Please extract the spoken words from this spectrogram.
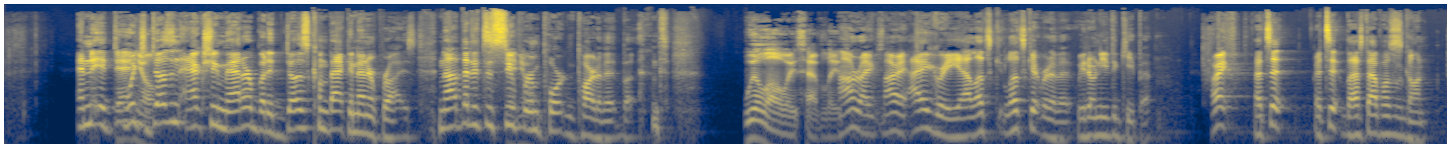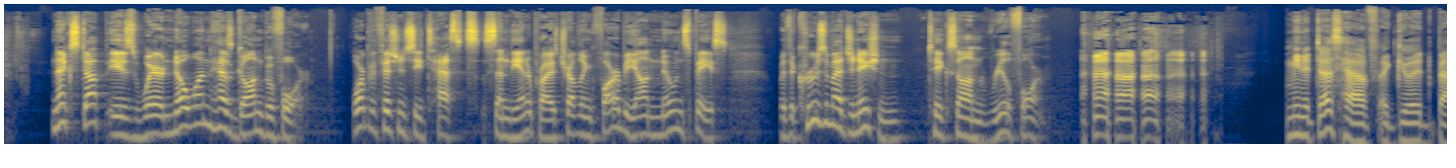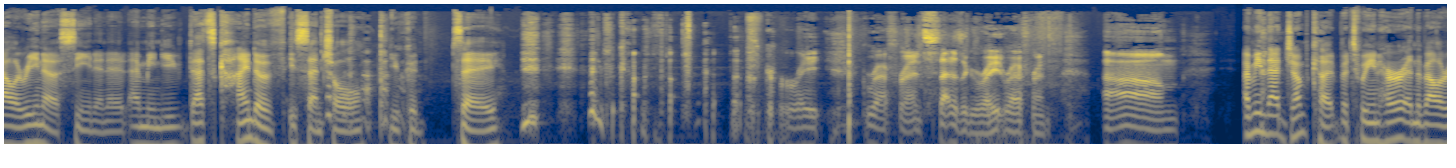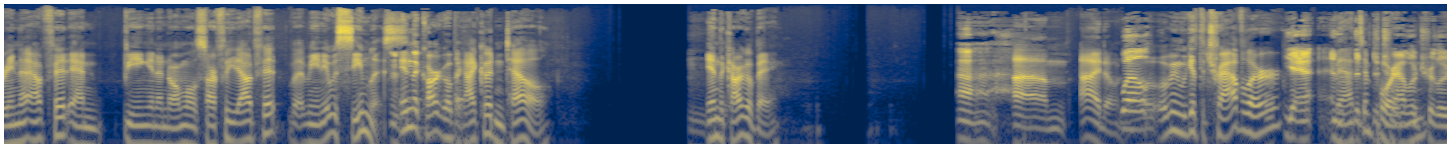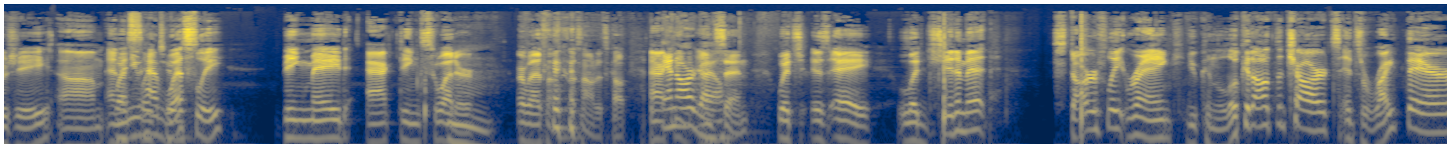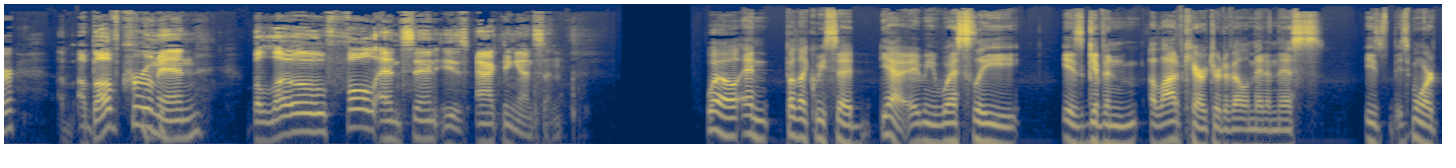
And it, which doesn't actually matter, but it does come back in Enterprise. Not that it's a super Daniel. important part of it, but we'll always have lasers. All right, all right, I agree. Yeah, let's let's get rid of it. We don't need to keep it. All right, that's it. That's it. Last outpost is gone. Next up is where no one has gone before. Warp efficiency tests send the Enterprise traveling far beyond known space, where the crew's imagination takes on real form. I mean, it does have a good ballerina scene in it. I mean, you that's kind of essential, you could say. I forgot about that. That's a great reference. That is a great reference. Um, I mean, that jump cut between her and the ballerina outfit and being in a normal Starfleet outfit. I mean, it was seamless. In the cargo bay. Like I couldn't tell Mm. in the cargo bay. uh, Um, I don't Well- know. I mean, we get the Traveler. yeah, and That's the, the important. Traveler trilogy. Um, and then you have too. Wesley being made acting sweater, Hmm. Or well, that's not, that's not what it's called. Acting Argyle. ensign, which is a legitimate Starfleet rank. You can look it out the charts. It's right there, above crewman. below full ensign is acting ensign. Well, and but like we said, yeah, I mean Wesley is given a lot of character development in this. He's it's more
